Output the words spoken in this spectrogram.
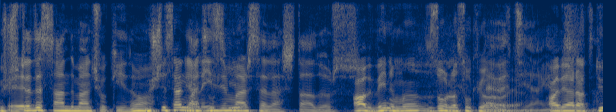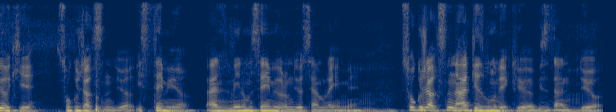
Üçte de Sandman çok iyi değil mi? Ee, Üçte Sandman yani çok izin iyi. verseler daha doğrusu. Abi Venom'ı zorla sokuyorlar Evet oraya. ya, Abi gerçekten. Arat diyor ki sokacaksın diyor. İstemiyor. Ben Venom'u sevmiyorum diyor Sam Raimi. Sokacaksın herkes bunu bekliyor bizden diyor.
